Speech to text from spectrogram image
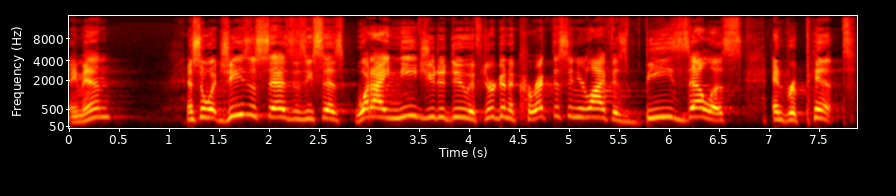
Amen? And so, what Jesus says is, He says, What I need you to do if you're going to correct this in your life is be zealous and repent.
